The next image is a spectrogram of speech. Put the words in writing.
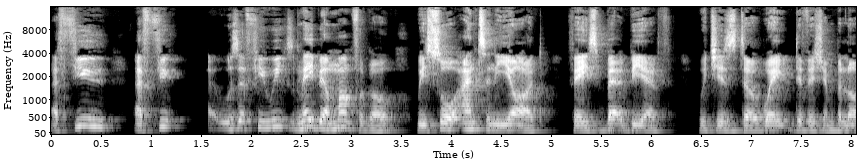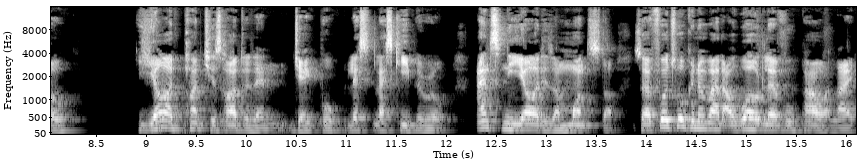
A few, a few, Uh, was a few weeks, maybe a month ago, we saw Anthony Yarde face Beterbiev, which is the weight division below. Yarde punches harder than Jake Paul. Let's let's keep it real. Anthony Yarde is a monster. So if we're talking about a world level power, like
